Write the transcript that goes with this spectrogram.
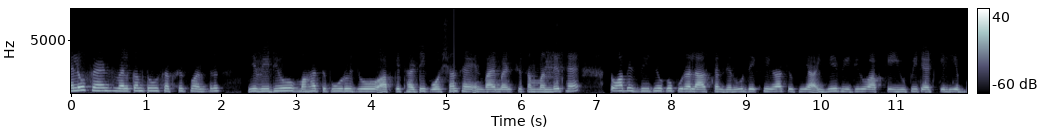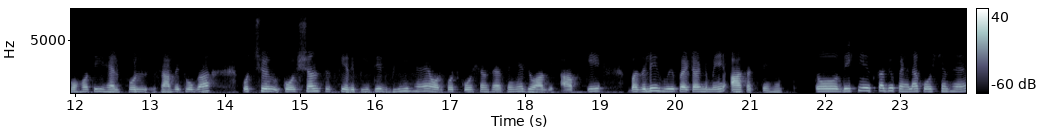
Hello friends welcome to success Mantra ये वीडियो महत्वपूर्ण जो आपके थर्टी क्वेश्चन हैं एनवायरनमेंट से संबंधित है। तो आप इस वीडियो को पूरा लास्ट तक ज़रूर देखिएगा, क्योंकि ये वीडियो आपके यूपी टेट के लिए बहुत ही हेल्पफुल साबित होगा। कुछ क्वेश्चंस इसके रिपीटेड भी हैं और कुछ क्वेश्चन ऐसे हैं जो आगे, आपके बदले हुए पैटर्न में आ सकते हैं। तो देखिए, इसका जो पहला क्वेश्चन है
